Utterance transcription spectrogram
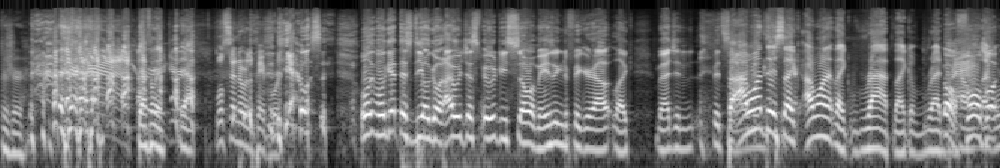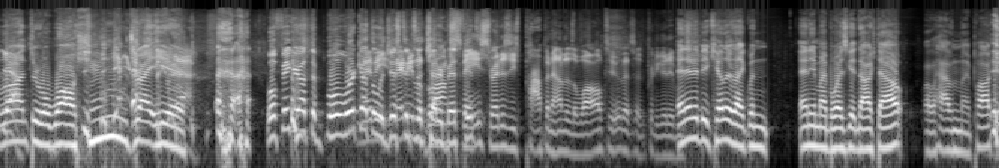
for sure. Definitely. Yeah. We'll send over the paperwork. Yeah, we'll, s- we'll we'll get this deal going. I would just, it would be so amazing to figure out. Like, imagine if it's. But I want this like I want it like wrapped like a red Oh, Bull, full like blown- yeah. run through a wall, huge right here. Yeah. We'll figure out the. We'll work out the logistics maybe of cheddar LeBlanc's biscuits. face right as he's popping out of the wall too. That's a pretty good image. And it'd be killer like when any of my boys get knocked out, I'll have them in my pocket.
